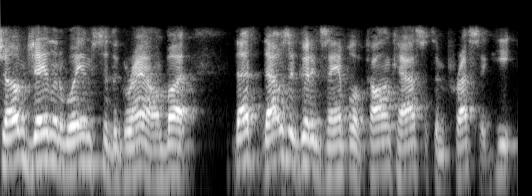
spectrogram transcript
shoved Jaylin Williams to the ground. But that that was a good example of Colin Castleton pressing. He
